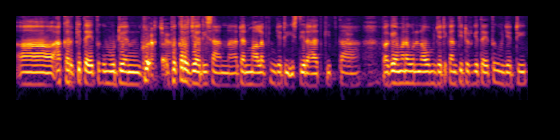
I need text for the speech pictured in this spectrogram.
uh, agar kita itu kemudian bekerja. bekerja di sana dan malam itu menjadi istirahat kita. Bagaimana kemudian Allah menjadikan tidur kita itu menjadi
